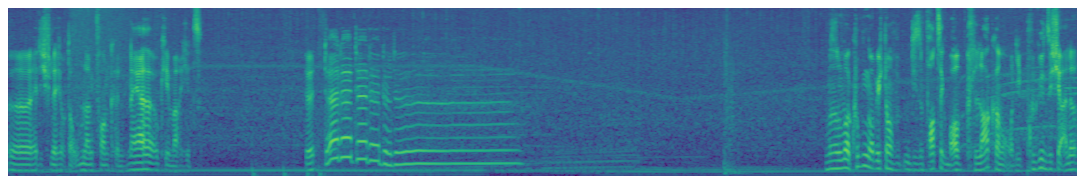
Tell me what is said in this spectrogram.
Äh, hätte ich vielleicht auch da oben lang fahren können. Naja, okay, mache ich jetzt. Dö, dö, dö, Ich muss nur mal gucken, ob ich noch mit diesem Fahrzeug überhaupt klarkomme. Oh, die prügeln sich ja alle.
